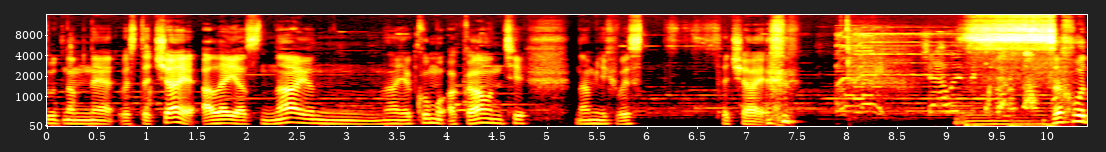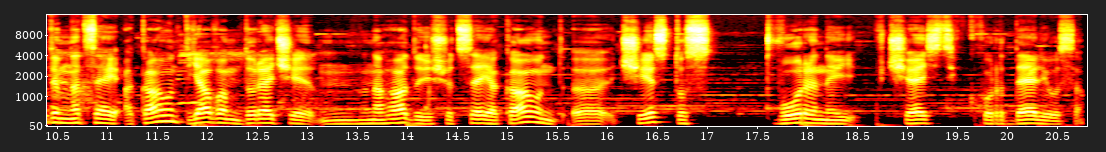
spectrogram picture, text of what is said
тут нам не вистачає, але я знаю, на якому аккаунті нам їх вистачає. Заходимо на цей аккаунт. Я вам, до речі, нагадую, що цей аккаунт е, чисто створений в честь Корделіуса.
